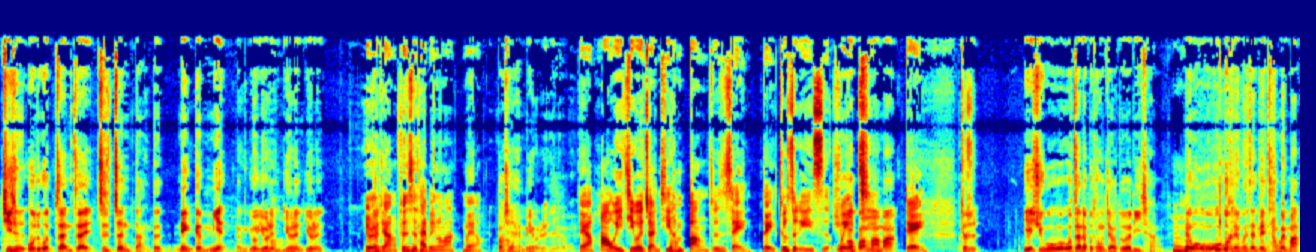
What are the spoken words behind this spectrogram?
其实我如果站在执政党的那个面，有有人有人有人。有人讲粉饰太平了吗？没有，到现在还没有人有哎。对啊，化危机为转机，很棒。这是谁？对，就是这个意思。危机妈妈，对，就是。也许我我我站在不同角度的立场，因为我我我可能会在这边常会骂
